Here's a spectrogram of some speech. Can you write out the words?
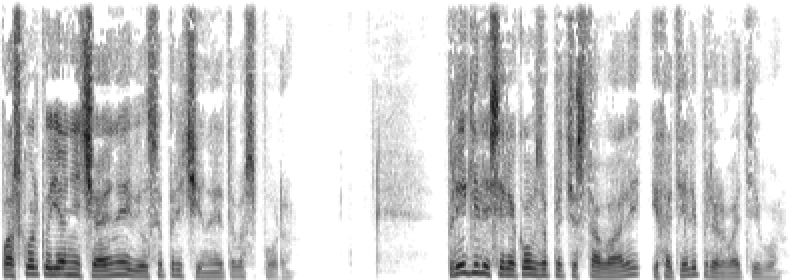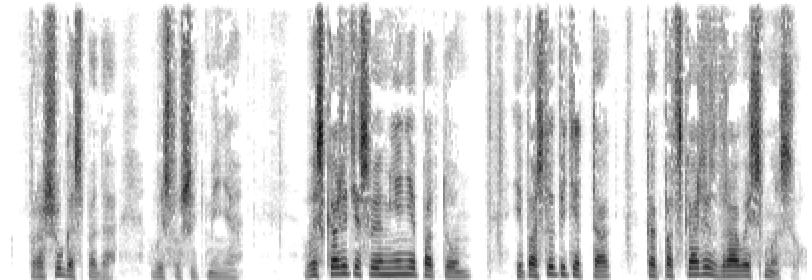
поскольку я нечаянно явился причиной этого спора». Прегель и Серяков запротестовали и хотели прервать его. «Прошу, господа, выслушать меня. Вы скажете свое мнение потом и поступите так, как подскажет здравый смысл.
